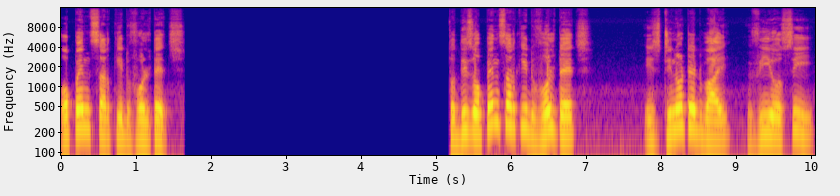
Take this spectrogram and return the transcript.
open circuit voltage. So, this open circuit voltage is denoted by VOC.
